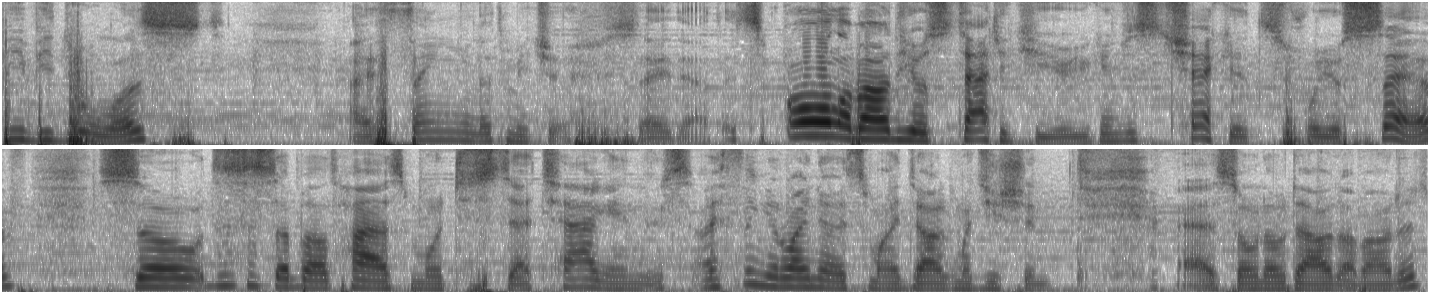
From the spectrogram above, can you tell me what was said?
PV duelist I think, let me just say that. It's all about your static here, you can just check it for yourself. So, this is about Hasmod static, and I think right now it's my Dark Magician. Uh, so, no doubt about it.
